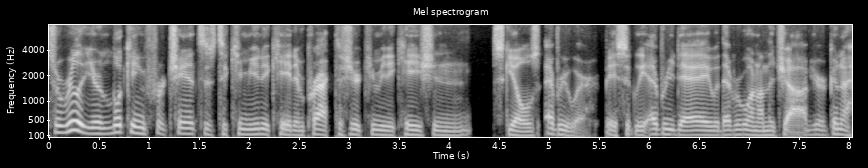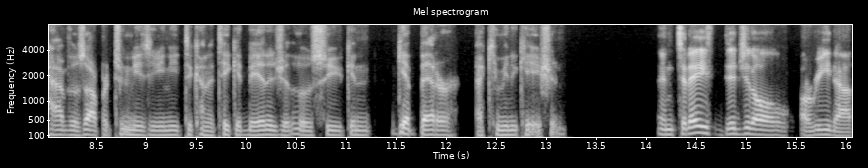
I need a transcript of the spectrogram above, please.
So, really, you're looking for chances to communicate and practice your communication skills everywhere, basically every day with everyone on the job. You're going to have those opportunities and you need to kind of take advantage of those so you can get better at communication. In today's digital arena,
